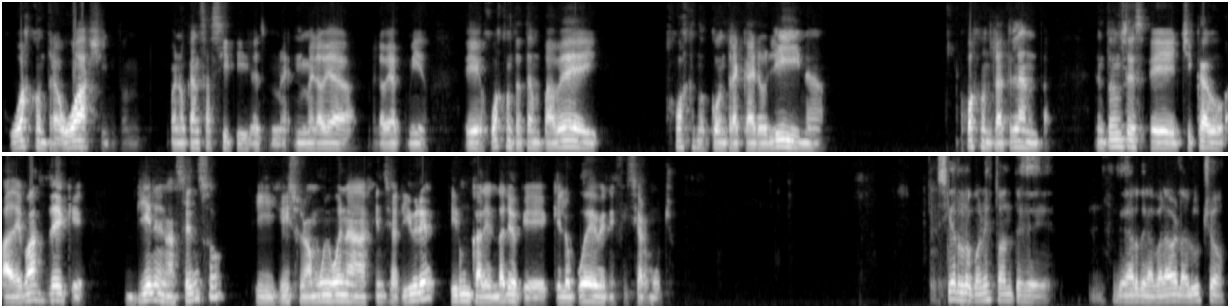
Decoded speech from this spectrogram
jugás contra Washington. Bueno, Kansas City, me, lo, había, me lo había comido. Eh, jugás contra Tampa Bay, jugás contra Carolina, jugás contra Atlanta. Entonces, eh, Chicago, además de que viene en ascenso, y que hizo una muy buena agencia libre, tiene un calendario que, lo puede beneficiar mucho. Cierro con esto antes de, darte la palabra, Lucho.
